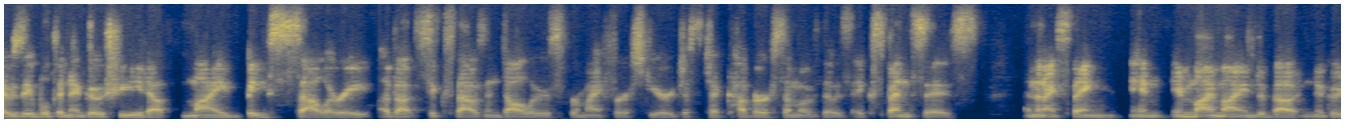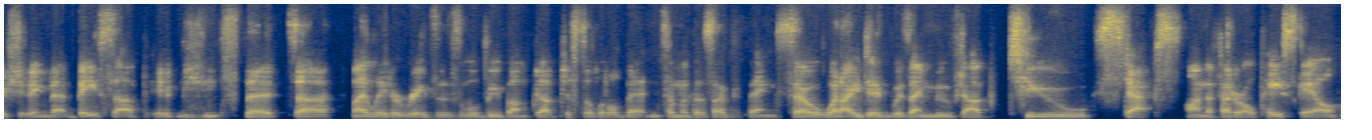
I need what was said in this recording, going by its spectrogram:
I was able to negotiate up my base salary about $6,000 for my first year just to cover some of those expenses. And the nice thing in, in my mind about negotiating that base up, it means that uh, my later raises will be bumped up just a little bit and some of those other things. So what I did was I moved up two steps on the federal pay scale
